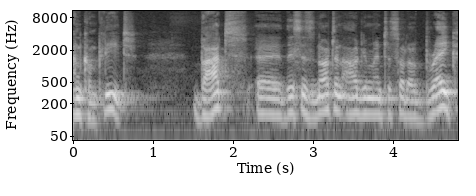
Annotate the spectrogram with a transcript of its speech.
incomplete. But uh, this is not an argument to sort of break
